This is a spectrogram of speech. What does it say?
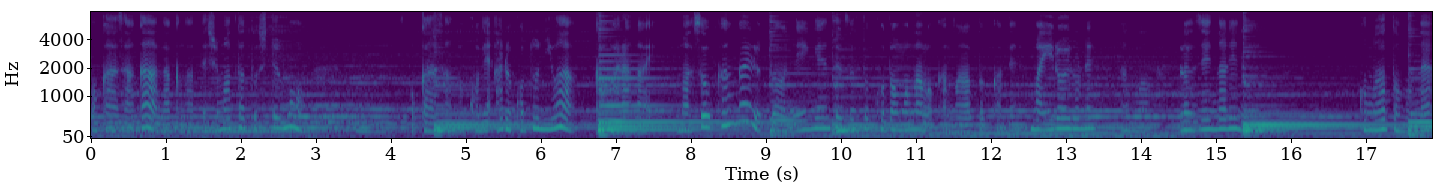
お母さんが亡くなってしまったとしても、うん、お母さんの子であることには変わらない。まあそう考えると人間ってずっと子のかなとかね。まあいろいろねあのラジなりにこの後もね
